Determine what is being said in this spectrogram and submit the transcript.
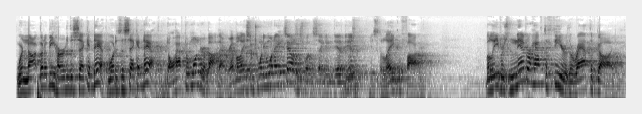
We're not going to be heard of the second death. What is the second death? Don't have to wonder about that. Revelation 21 8 tells us what the second death is it's the lake of fire. Believers never have to fear the wrath of God.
